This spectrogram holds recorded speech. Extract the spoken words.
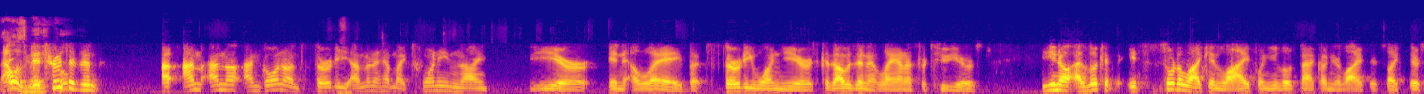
that was me. the truth Cool. isn't. I'm I'm not, I'm going on 30. I'm going to have my 29th year in LA, but 31 years because I was in Atlanta for two years. You know, I look at it's sort of like in life when you look back on your life. It's like there's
